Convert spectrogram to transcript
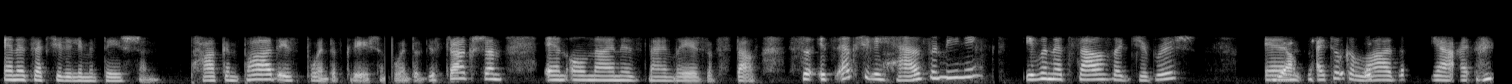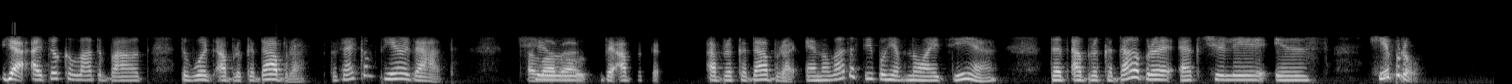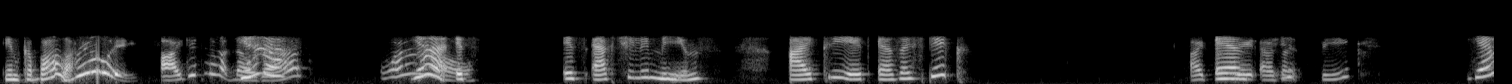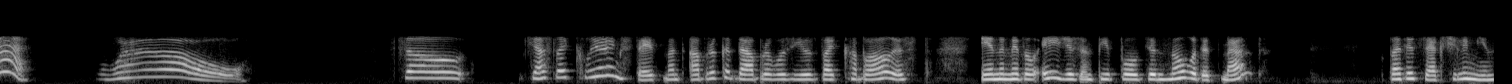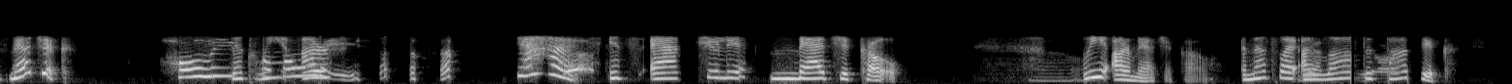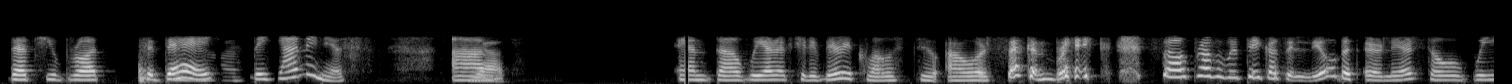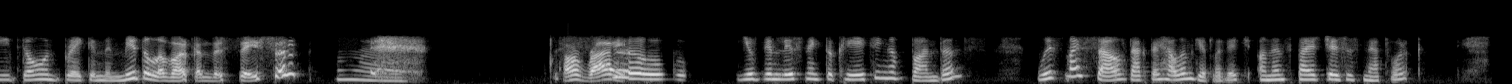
and it's actually limitation. POC and POD is point of creation, point of destruction, and all nine is nine layers of stuff. So it actually has a meaning, even it sounds like gibberish. And yeah. I took a lot, yeah, I, yeah, I took a lot about the word abracadabra because I compare that to the abrac- abracadabra, and a lot of people have no idea that abracadabra actually is Hebrew in Kabbalah. Really? I did not know yeah. that. Wow. Yeah, it's it actually means I create as I speak. I create and as it, I speak? Yeah. Wow. So, just like clearing statement, abracadabra was used by Kabbalists in the Middle Ages and people didn't know what it meant. But it actually means magic. Holy that we are Yeah, it's actually magical. Wow. We are magical. And that's why yes, I love the are. topic that you brought today, mm-hmm. the yumminess. Um, yes. And uh, we are actually very close to our second break. So I'll probably take us a little bit earlier so we don't break in the middle of our conversation. Mm. All right. So you've been listening to Creating Abundance with myself, Dr. Helen Gitlovich, on Inspired Choices Network.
